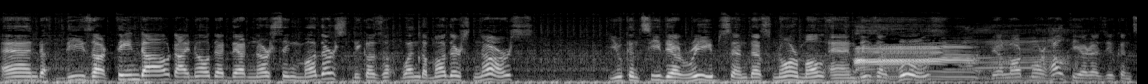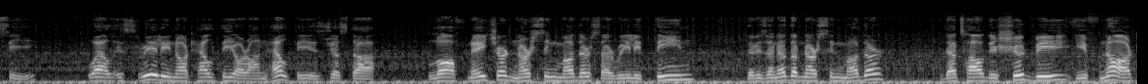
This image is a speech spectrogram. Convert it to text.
And these are thinned out. I know that they're nursing mothers because when the mothers nurse, you can see their ribs and that's normal. And these are bulls. They're a lot more healthier as you can see. Well, it's really not healthy or unhealthy. It's just a law of nature nursing mothers are really thin there is another nursing mother that's how they should be if not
